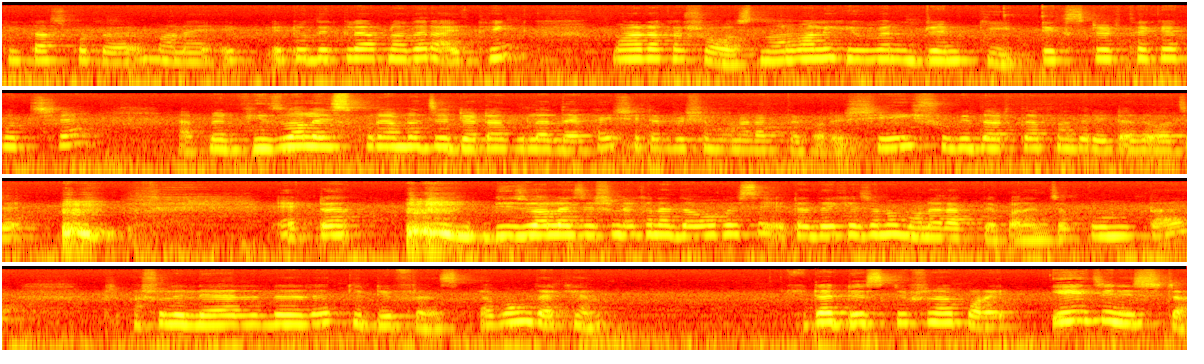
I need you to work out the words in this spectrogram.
কী কাজ করতে হয়। মানে একটু দেখলে আপনাদের আই থিঙ্ক মনে রাখা সহজ। নর্মালি হিউম্যান ব্রেন কি? টেক্সটের থেকে হচ্ছে আপনার ভিজুয়ালাইজ করে আমরা যে ডেটাগুলো দেখাই সেটা বেশি মনে রাখতে পারে। সেই সুবিধার্থে আপনাদের এটা দেওয়া যায়। একটা ভিজুয়ালাইজেশন এখানে দেওয়া হয়েছে, এটা দেখে যেন মনে রাখতে পারেন যে কোনটায় আসলে লেয়ার লেয়ারে কী ডিফারেন্স এবং দেখেন, এটা ডিসক্রিপশনের পরে এই জিনিসটা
